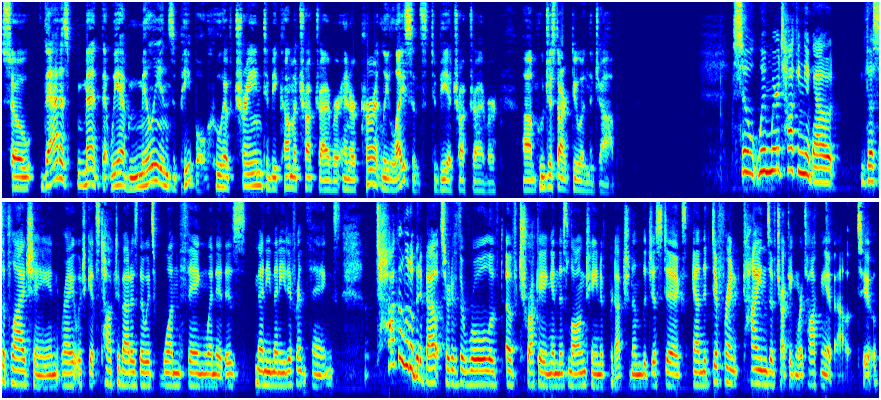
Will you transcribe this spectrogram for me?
So that has meant that we have millions of people who have trained to become a truck driver and are currently licensed to be a truck driver um, who just aren't doing the job. So when we're talking about the supply chain, right, which gets talked about as though it's one thing when it is many, many different things. Talk a little bit about sort of the role of, of trucking in this long chain of production and logistics and the different kinds of trucking we're talking about, too.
